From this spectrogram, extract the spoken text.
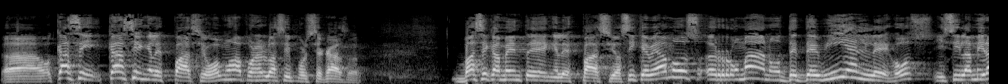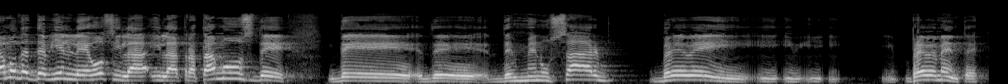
Ah, casi, casi en el espacio, vamos a ponerlo así por si acaso. Básicamente en el espacio. Así que veamos Romanos desde bien lejos, y si la miramos desde bien lejos y la, y la tratamos de, de, desmenuzar breve y, brevemente,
